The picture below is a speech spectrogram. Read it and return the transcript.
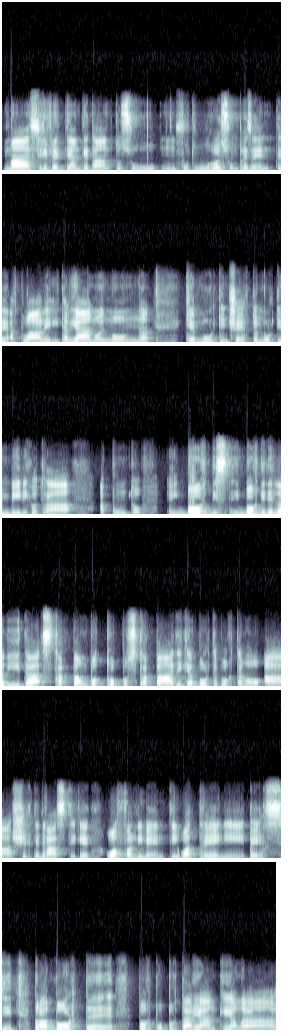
ma si riflette anche tanto su un futuro e su un presente attuale italiano e non, che è molto incerto, è molto in bilico tra appunto i bordi, i bordi della vita strappa, un po' troppo strappati che a volte portano a scelte drastiche o a fallimenti o a treni persi, però a volte por- può portare anche a una,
